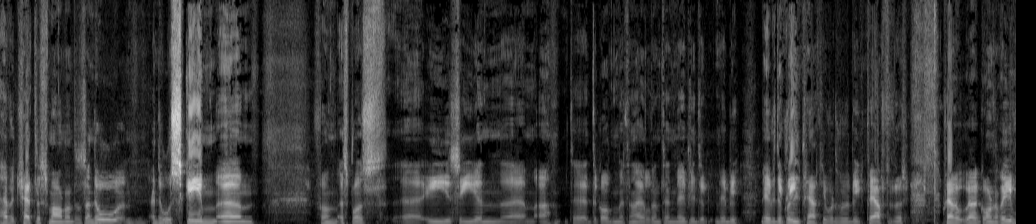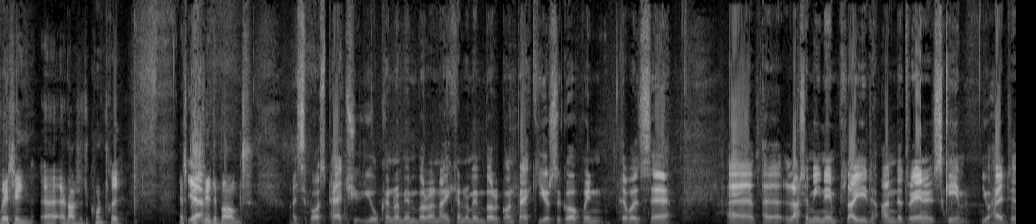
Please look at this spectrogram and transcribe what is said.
have a chat this morning. There's a new, a new scheme um, from, I suppose, uh, EEC and um, uh, the, the government in Ireland, and maybe the maybe maybe the Green Party would have a big part in it. Where we're going to rewetting uh, a lot of the country, especially Yeah. the bogs. I suppose, Pat, you, you can remember, and I can remember going back years ago when there was uh, uh, a lot of men employed on the drainage scheme. You had uh,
